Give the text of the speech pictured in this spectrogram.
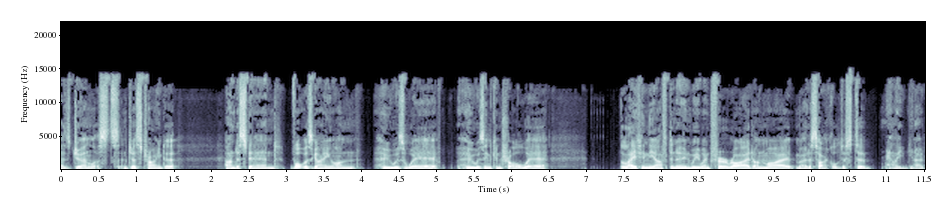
as journalists, and just trying to understand what was going on, who was where, who was in control where. Late in the afternoon, we went for a ride on my motorcycle just to really, you know,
